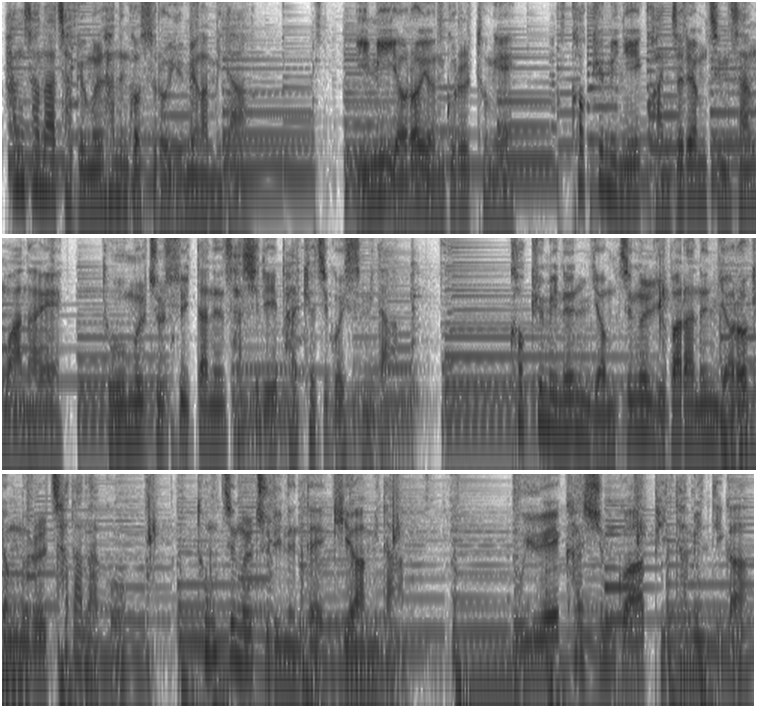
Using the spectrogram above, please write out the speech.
항산화 작용을 하는 것으로 유명합니다. 이미 여러 연구를 통해 커큐민이 관절염 증상 완화에 도움을 줄 수 있다는 사실이 밝혀지고 있습니다. 커큐민은 염증을 유발하는 여러 경로를 차단하고 통증을 줄이는 데 기여합니다. 우유의 칼슘과 비타민 D가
